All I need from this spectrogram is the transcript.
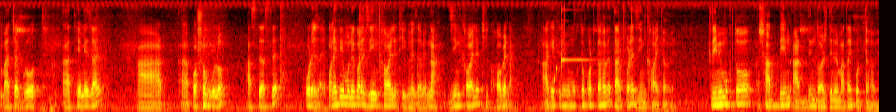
বাচ্চার গ্রোথ থেমে যায়। আর পশমগুলো আস্তে আস্তে পড়ে যায়। অনেকেই মনে করে জিঙ্ক খাওয়াইলে ঠিক হয়ে যাবে। না, জিঙ্ক খাওয়াইলে ঠিক হবে না। আগে কৃমিমুক্ত করতে হবে, তারপরে জিঙ্ক খাওয়াইতে হবে। কৃমিমুক্ত সাত দিন, আট দিন, দশ দিনের মাথায় করতে হবে।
